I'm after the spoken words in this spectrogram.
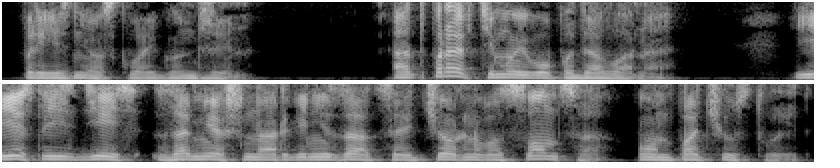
— произнес Квайгон Джин. «Отправьте моего подавана. Если здесь замешана организация Черного Солнца, он почувствует.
